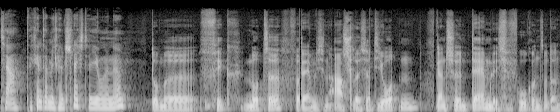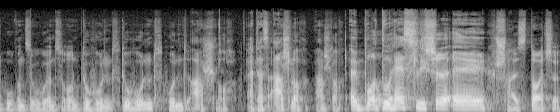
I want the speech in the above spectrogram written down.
Tja, da kennt er mich halt schlecht, der Junge, ne? dumme Ficknutte, dämlichen Arschlöcher, Idioten, ganz schön dämlich. Huren und dann Huren zu Hurensohn, du Hund, du Hund, Hund, Arschloch. Ach, das Arschloch, Arschloch. Ey, boah, du hässliche, ey. Scheiß Deutsche.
